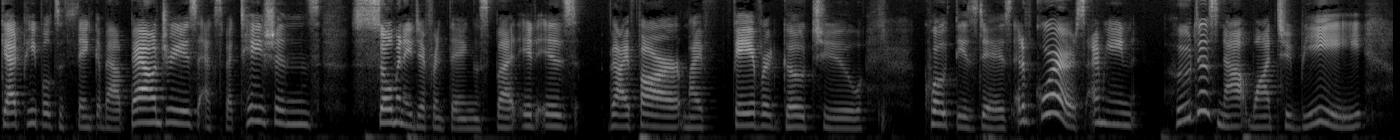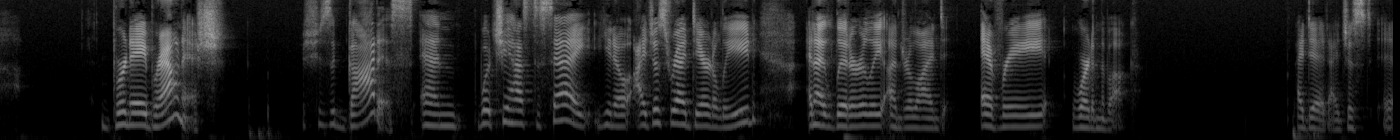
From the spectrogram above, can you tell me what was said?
get people to think about boundaries, expectations, so many different things. But it is by far my favorite go to quote these days. And of course, I mean, who does not want to be Brene Brownish? She's a goddess. And what she has to say, you know, I just read Dare to Lead and I literally underlined every word in the book. I did. I just, eh,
